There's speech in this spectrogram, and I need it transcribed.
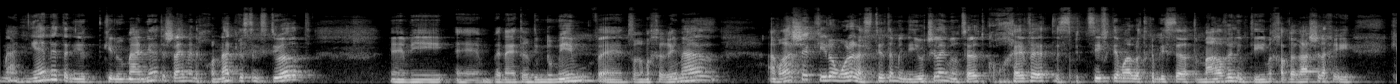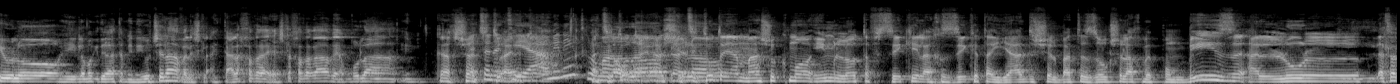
מעניינת, אני כאילו מעניינת, השאלה אם היא נכונה, קריסטין סטיוארט, אה, מבין היתר דמדומים ודברים אחרים מאז, אמרה שכאילו אמרו לה להסתיר את המיניות שלה, אם היא רוצה להיות כוכבת, וספציפית אמרה לא תקבלי סרט מארוול, אם תהיי עם החברה שלך, היא כאילו לא, היא לא מגדירה את המיניות שלה, אבל יש לה, הייתה לה חברה, יש לה חברה, ואמרו לה, אם- כך שהציטוט- הנטייה המינית? כלומר, הציטוט לא היה- שלא- הציטוט היה משהו כמו אם לא תפסיקי להחזיק את היד של בת הזוג שלך בפומבי זה עלול את לא,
